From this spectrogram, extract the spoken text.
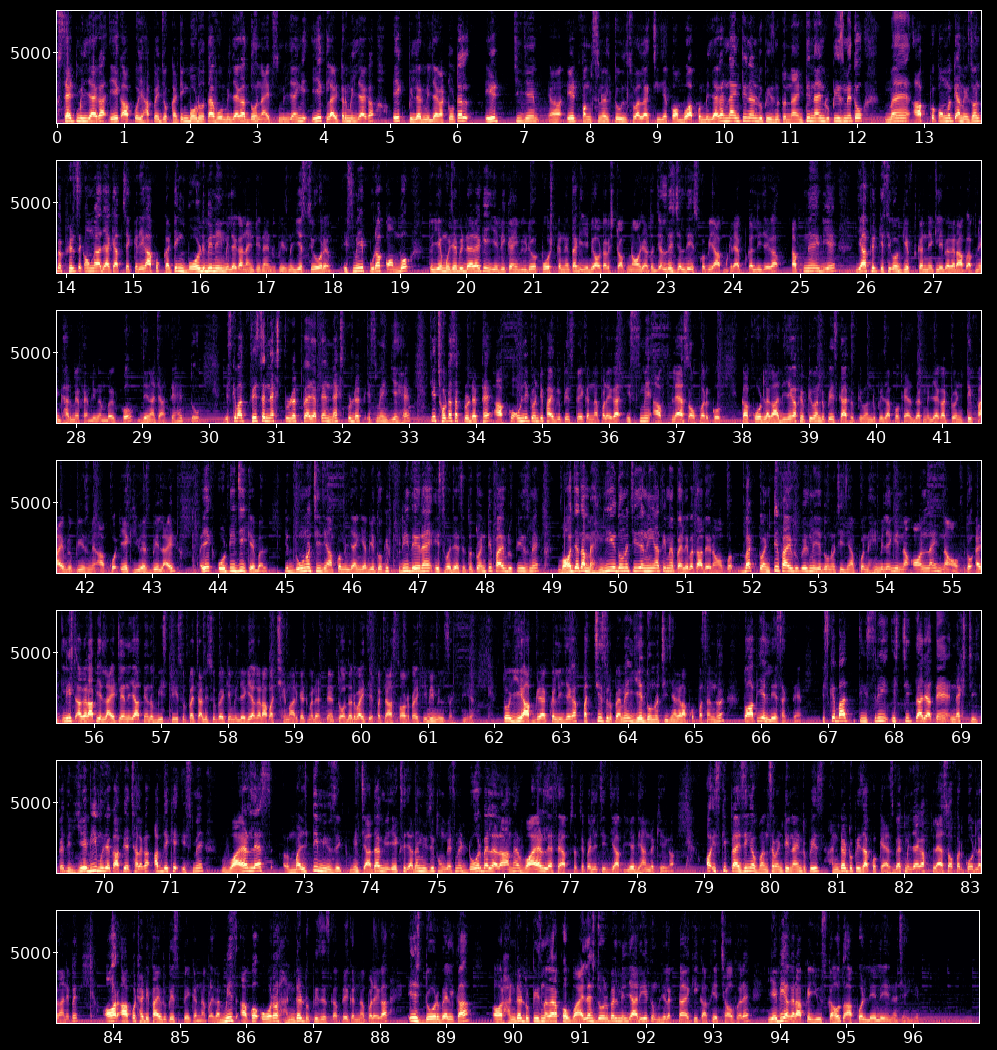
सेट मिल जाएगा। एक आपको यहाँ पे जो कटिंग बोर्ड होता है, वो मिल जाएगा। दो नाइफ्स मिल जाएँगे, एक लाइटर मिल जाएगा, एक पिलर मिल जाएगा। टोटल एट चीज़ें एट फंक्शनल टूल्स वाला चीज़ें कॉम्बो आपको मिल जाएगा। नाइन्टी नाइन रुपीज़ में। तो नाइन्टी नाइन रुपीज़ में तो मैं आपको कहूँगा कि अमेजोन पर फिर से कहूँगा जाके आप चेक करिएगा। आपको कटिंग बोर्ड भी नहीं मिलेगा नाइन्टी नाइन रुपीज़ में। ये श्योर है। इसमें ये पूरा कॉम्बो तो ये मुझे भी डर है कि ये भी कहीं वीडियो पोस्ट करने तक ये भी आउट ऑफ़ स्टॉक ना हो जाए। तो जल्दी से जल्दी इसको भी आप ग्रैप कर लीजिएगा अपने लिए, या फिर किसी को गिफ्ट करने के लिए भी अगर आप अपने घर में फैमिली मेंबर को देना चाहते हैं तो इसके बाद फिर से नेक्स्ट प्रोडक्ट पे आ जाते हैं। नेक्स्ट प्रोडक्ट इसमें ये है ये छोटा सा प्रोडक्ट है। आपको ओनली ट्वेंटी फाइव रुपीज़ पे करना पड़ेगा। इसमें आप फ्लैश ऑफ़र को, का कोड लगा दीजिएगा। फिफ्टी वन रुपीज़ का फिफ्टी वन रुपीज़ आपको कैशबैक मिल जाएगा। ट्वेंटी फाइव रुपीज़ में आपको एक यू एस बी लाइट एक ओ टी जी केबल ये दोनों चीज़ें आपको मिल जाएँगी। अब ये क्योंकि फ्री दे रहे हैं इस वजह से तो ट्वेंटी फाइव रुपीज़ में बहुत ज़्यादा महँगी ये दोनों चीज़ें नहीं आती। मैं पहले बता दे रहा हूँ आपको। बट ट्वेंटी फाइव रुपीज़ में ये दोनों चीज़ें आपको नहीं मिलेंगी, ना ऑनलाइन ना ऑफ़ तो एटलीस्ट अगर आप ये लाइट लेने जाते हैं तो बीस, तीस रुपये चालीस रुपये की मिलेगी अगर आप अच्छे मार्केट में रहते हैं तो। अदरवाइज़ ये पचास सौ रुपये की भी मिल सकती है। तो ये आप ग्रैप कर लीजिएगा। पच्चीस रुपये में ये दोनों चीज़ें अगर आपको पसंद हैं तो आप ये ले सकते हैं। इसके बाद तीसरी इस चीज़ पे आ जाते हैं नेक्स्ट चीज़ पे। तो ये भी मुझे काफ़ी अच्छा लगा। अब देखिए इसमें वायरलेस मल्टी म्यूज़िक में ज़्यादा एक से ज़्यादा म्यूज़िक होंगे इसमें। डोर बेल अलार्म है वायरलेस है। आप सबसे पहली चीज़ आप ये ध्यान रखिएगा। और इसकी प्राइसिंग है one seventy nine rupees hundred rupees आपको कैशबैक मिल जाएगा फ्लैश ऑफ़र कोड लगाने पर और आपको थर्टी फाइव रुपीज़ पे करना पड़ेगा। मीन्स आपको ओवरऑल हंड्रेड रुपीज़ इसका पे करना पड़ेगा इस डोर बेल का। और हंड्रेड रुपीज़ में अगर आपको वायरलेस डोरबेल मिल जा रही है तो मुझे लगता है कि काफ़ी अच्छा ऑफ़र है। ये भी अगर आपके यूज़ का हो तो आपको ले लेना चाहिए।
